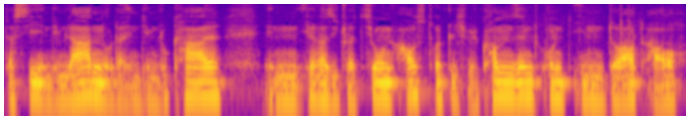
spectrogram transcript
dass sie in dem Laden oder in dem Lokal in ihrer Situation ausdrücklich willkommen sind und ihnen dort auch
